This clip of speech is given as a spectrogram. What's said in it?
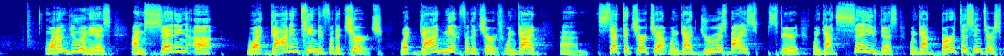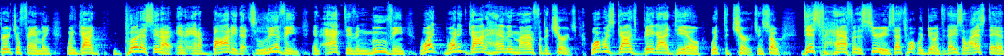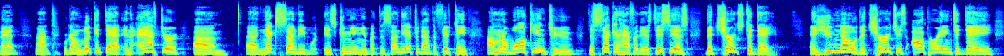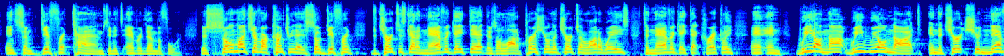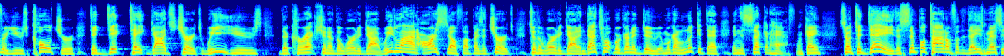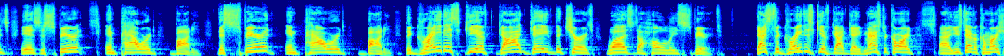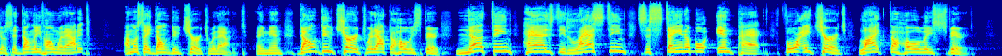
what I'm doing is I'm setting up what God intended for the church, what God meant for the church. When God um, set the church up, when God drew us by His Spirit, when God saved us, when God birthed us into a spiritual family, when God put us in a, in, in a body that's living and active and moving, what, what did God have in mind for the church? What was God's big ideal with the church? And so, this half of the series, that's what we're doing. Today's the last day of that. All right? We're going to look at that. And after, um, uh, next Sunday is communion, but the Sunday after that, the 15th, I'm going to walk into the second half of this. This is the church today. As you know, the church is operating today in some different times than it's ever done before. There's so much of our country that is so different. The church has got to navigate that. There's a lot of pressure on the church in a lot of ways to navigate that correctly. And, and we do not, we will not, and the church should never use culture to dictate God's church. We use the correction of the Word of God. We line ourselves up as a church to the Word of God. And that's what we're going to do. And we're going to look at that in the second half, okay? So today, the simple title for today's message is The Spirit Empowered body. The spirit empowered body. The greatest gift God gave the church was the Holy Spirit. That's the greatest gift God gave. MasterCard uh, used to have a commercial that said, Don't leave home without it. I'm gonna say, Don't do church without it. Amen. Don't do church without the Holy Spirit. Nothing has the lasting, sustainable impact for a church like the Holy Spirit.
